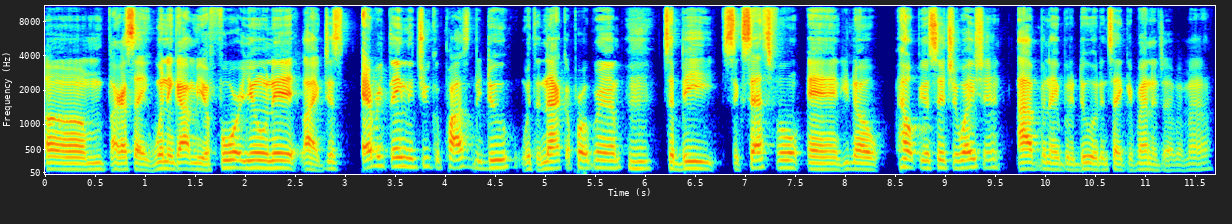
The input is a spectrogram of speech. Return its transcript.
Um, like I say, went and got me a four unit, like just everything that you could possibly do with the NACA program Mm-hmm. to be successful and you know help your situation. I've been able to do it and take advantage of it, man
